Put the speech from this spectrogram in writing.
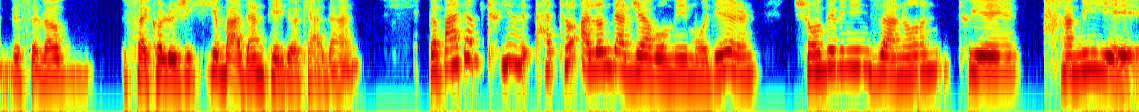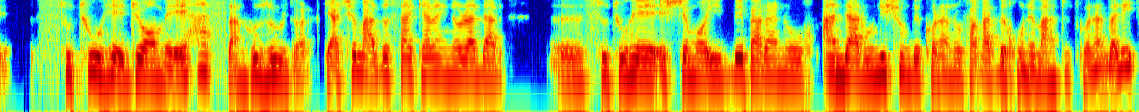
به صلاح سایکولوژیکی که بعدا پیدا کردن. و بعدم توی حتی الان در جوامع مدرن شما ببینین زنان توی همه سطوح جامعه هستن حضور دارن. گرچه مردا سعی کردن اینا را در سطوح اجتماعی ببرن و اندرونیشون بکنن و فقط به خونه محدود کنن. ولی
